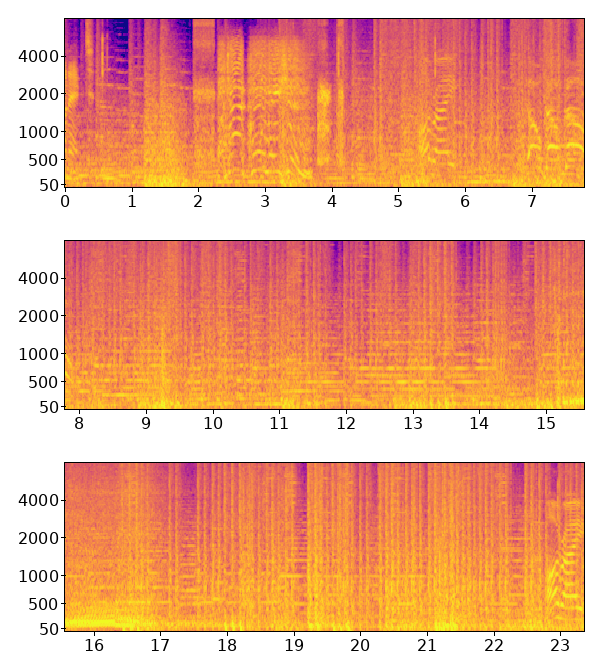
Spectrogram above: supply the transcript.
I'm on it. Attack formation! All right. Go, go, go! All right.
